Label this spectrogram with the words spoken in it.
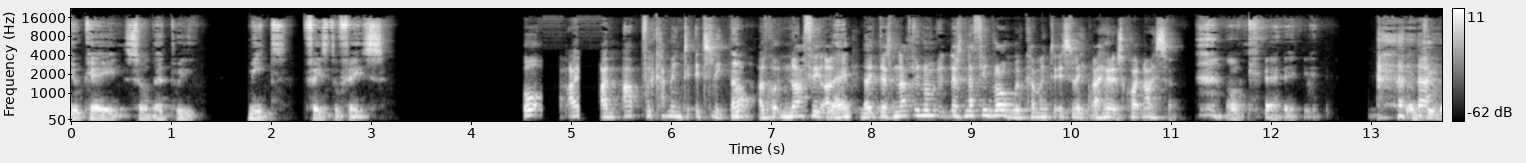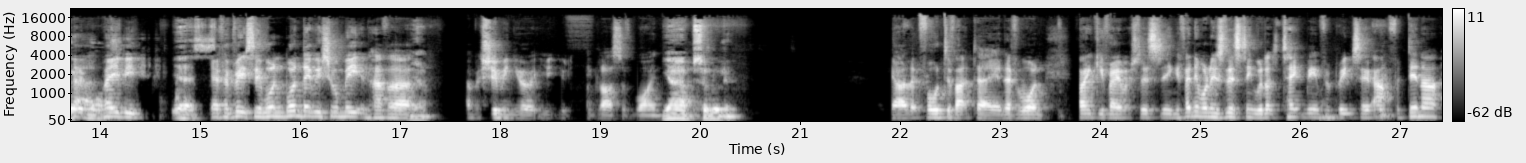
UK so that we meet face to face. Oh, I, am up for coming to Italy. Oh, I've got nothing. I've, like, there's nothing. Wrong, there's nothing wrong with coming to Italy. I hear it's quite nice. okay. Thank you very much. Maybe yes. Yeah, Fabrizio, one one day we shall meet and have a. Yeah. I'm assuming you're you, you a glass of wine. Yeah, absolutely. I look forward to that day. And everyone, thank you very much for listening. If anyone who's listening would like to take me and Fabrizio out for dinner,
